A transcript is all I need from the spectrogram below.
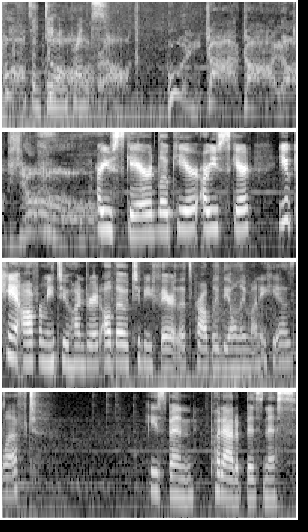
It's a demon prince. Are you scared, Lokhir? Are you scared? You can't offer me 200, although to be fair, that's probably the only money he has left. He's been put out of business.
